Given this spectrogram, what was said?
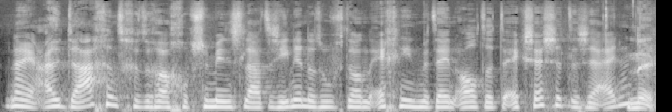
nou ja, uitdagend gedrag op zijn minst laten zien. En dat hoeft dan echt niet meteen altijd de excessen te zijn. Nee.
